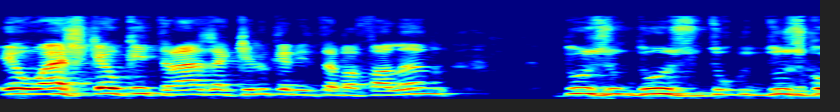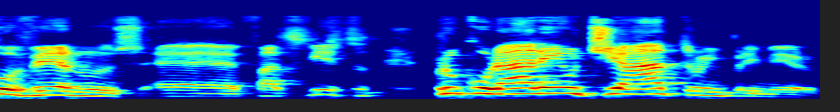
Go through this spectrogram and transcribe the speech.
eu acho que é o que traz aquilo que a gente estava falando, dos, dos, dos governos é, fascistas procurarem o teatro em primeiro.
